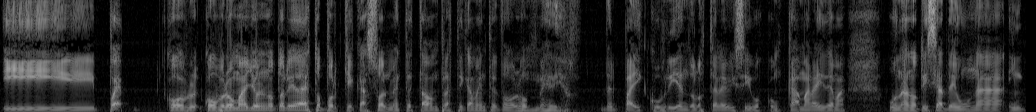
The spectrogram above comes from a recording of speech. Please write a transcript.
Y pues cobró, mayor notoriedad esto porque casualmente estaban prácticamente todos los medios del país cubriendo los televisivos con cámara y demás una noticia de una in-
